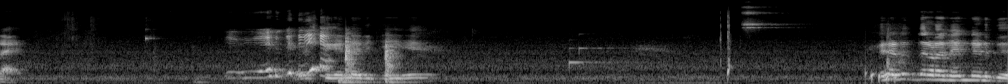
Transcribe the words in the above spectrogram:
ரைட் என்ன இருக்கு? எடுத்த உடனே என்ன எடுத்து?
